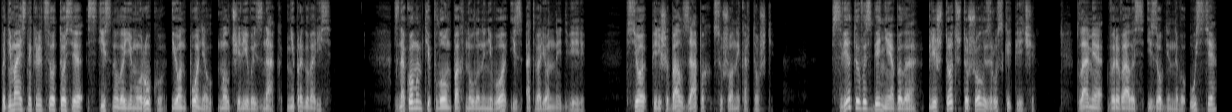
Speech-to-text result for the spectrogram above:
Поднимаясь на крыльцо, Тося стиснула ему руку, и он понял молчаливый знак «Не проговорись». Знакомым теплом пахнуло на него из отворенной двери. Все перешибал запах сушеной картошки. Свету в избе не было, лишь тот, что шел из русской печи. Пламя вырывалось из огненного устья,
